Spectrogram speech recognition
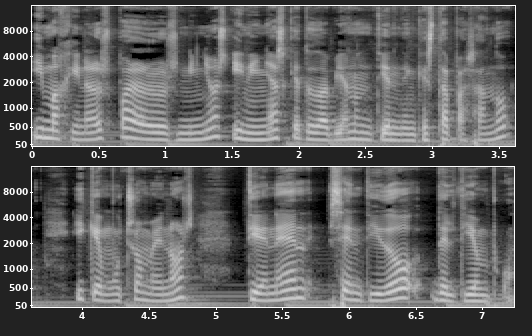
imaginaros para los niños y niñas que todavía no entienden qué está pasando y que mucho menos tienen sentido del tiempo.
